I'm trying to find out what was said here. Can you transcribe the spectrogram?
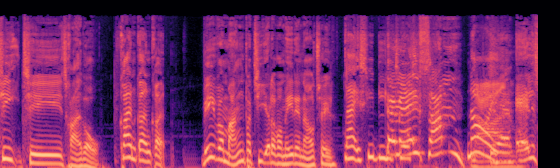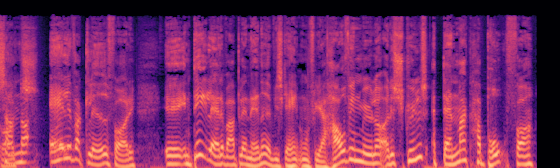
10-30 år. Grøn, grøn, grøn. Ved I, hvor mange partier, der var med i den aftale? Nej, sig det lige Dem alle sammen! Nå, ja. Alle sammen, og alle var glade for det. Øh, en del af det var blandt andet, at vi skal have nogle flere havvindmøller, og det skyldes, at Danmark har brug for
